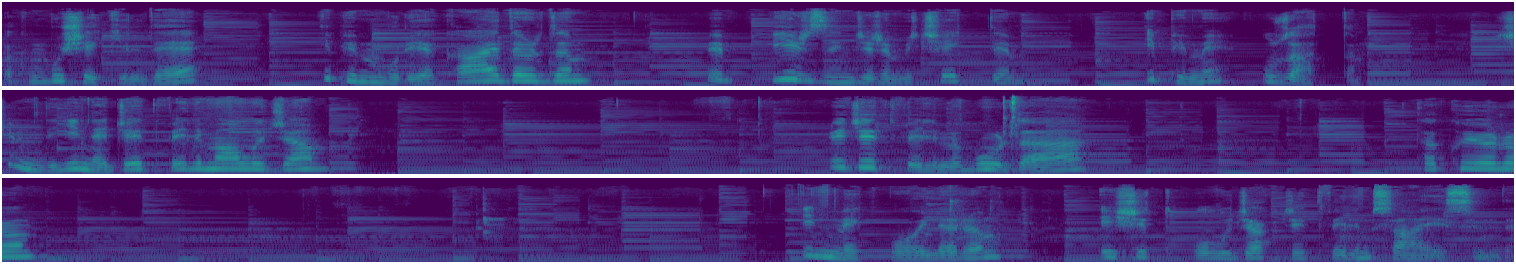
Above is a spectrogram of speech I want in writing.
Bakın bu şekilde ipimi buraya kaydırdım ve bir zincirimi çektim. ipimi uzattım. Şimdi yine cetvelimi alacağım. Ve cetvelimi burada takıyorum. ilmek boylarım eşit olacak cetvelim sayesinde.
